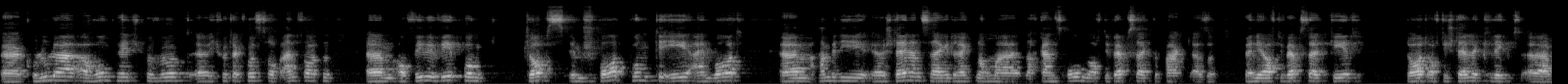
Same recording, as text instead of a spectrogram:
äh, Colula äh, Homepage bewirbt. Äh, ich würde da kurz darauf antworten. Ähm, auf www.jobsimsport.de, ein Wort, ähm, haben wir die äh, Stellenanzeige direkt nochmal nach ganz oben auf die Website gepackt. Also wenn ihr auf die Website geht, dort auf die Stelle klickt, äh,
